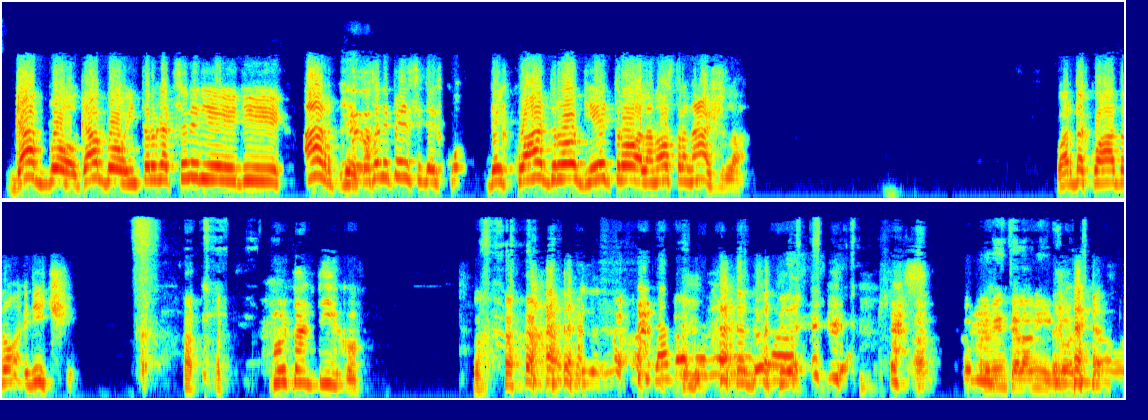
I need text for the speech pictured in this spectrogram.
Gabbo, Gabbo, interrogazione di, di arte, no. cosa ne pensi del, del quadro dietro alla nostra Najla? Guarda il quadro e dici. molto antico. Complimenti all'amico. Diciamo,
